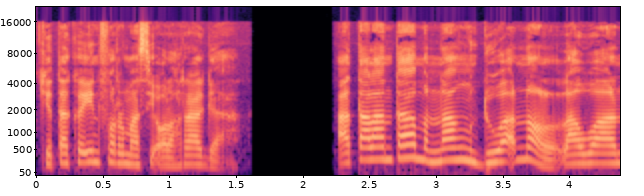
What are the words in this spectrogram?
Kita ke informasi olahraga. Atalanta menang 2-0 lawan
